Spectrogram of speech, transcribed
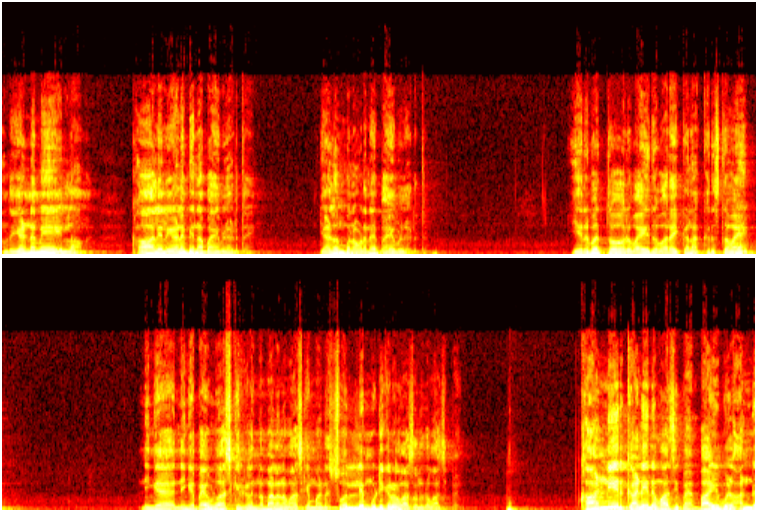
அந்த எண்ணமே இல்லாமல் காலையில் எழும்பி நான் பைபிள் எடுத்தேன். எழும்பின உடனே பைபிள் எடுத்தேன். இருபத்தோரு வயது வரைக்கும் நான் கிறிஸ்தவன். நீங்கள் நீங்கள் பைபிள் வாசிக்கிறீர்கள் இந்த மாதிரிலாம் நான் வாசிக்க மாட்டேன். சொல்லி முடிக்கிற வாசனத்தை வாசிப்பேன். கண்ணீர் கண்ணீர் வாசிப்பேன். பைபிள் அந்த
